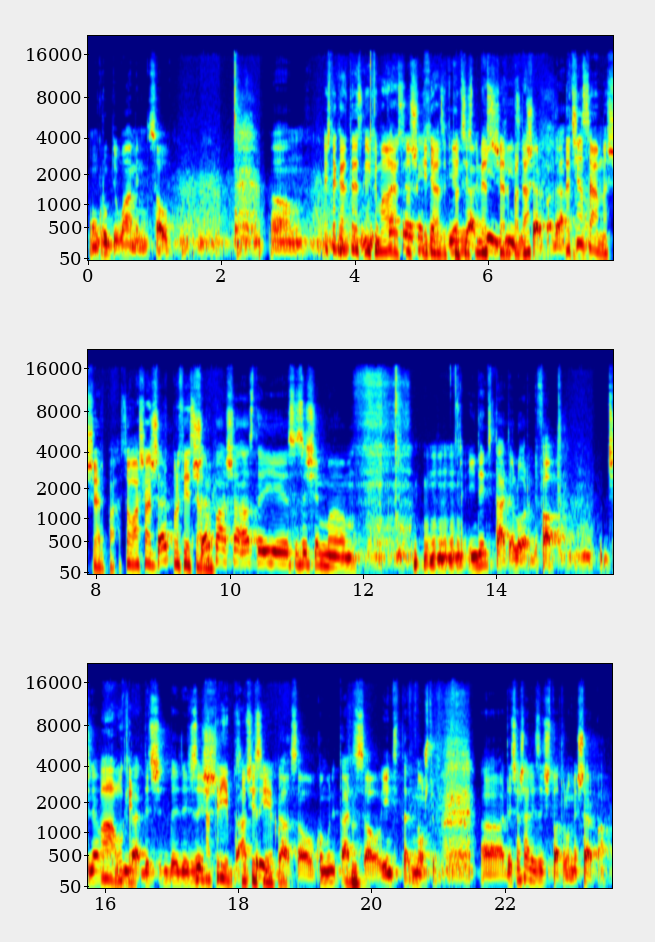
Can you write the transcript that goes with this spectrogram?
un grup de oameni sau Um, Ăștia care trăiesc în Himalaya sus și ghidează pe toți, exact, se numesc Sherpa, da? Sherpa, da? Dar ce înseamnă Sherpa? Sau așa Sherpa, profesia Sherpa, lor? așa, asta e, să zicem, um, identitatea lor, de fapt. Cineva, ah, ok. Da, deci, de, deci zici, atrib, da, sau ce atrib, da, sau comunitate, mm. sau entitate, nu știu. Uh, deci așa le zice toată lumea, Sherpa.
